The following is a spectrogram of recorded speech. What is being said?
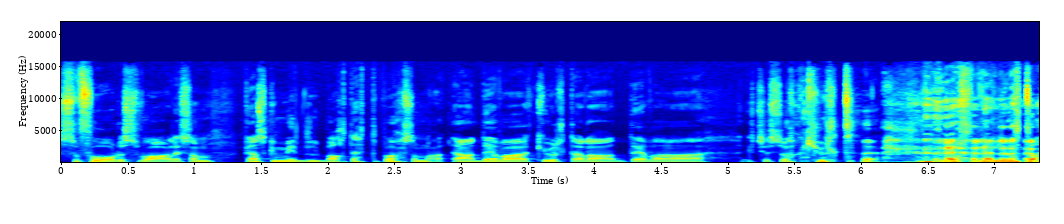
så får du svar liksom ganske umiddelbart etterpå. Som da, ja, det var kult, eller det var ikke så kult. veldig ofte, veldig ofte.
